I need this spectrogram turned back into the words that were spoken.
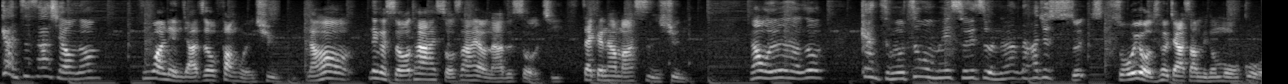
干这傻小，然后敷完脸颊之后放回去，然后那个时候他手上还有拿着手机在跟他妈视讯，然后我就想说。干怎么这么没水准呢？那他就所所有特价商品都摸过，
